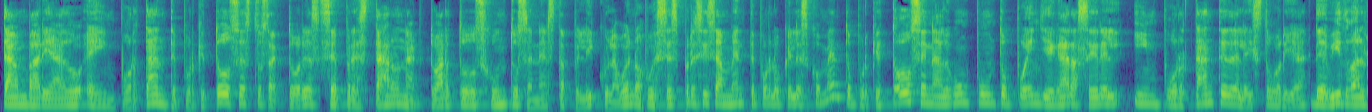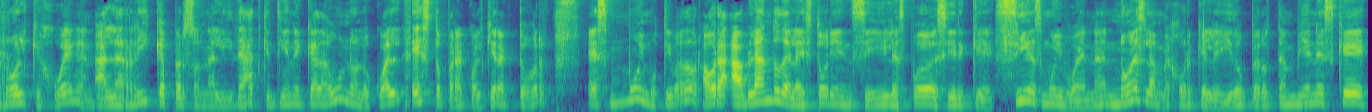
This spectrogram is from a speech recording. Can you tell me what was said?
tan variado e importante porque todos estos actores se prestaron a actuar todos juntos en esta película. Bueno, pues es precisamente por lo que les comento, porque todos en algún punto pueden llegar a ser el importante de la historia debido al rol que juegan, a la rica personalidad que tiene cada uno, lo cual esto para cualquier actor pues, es muy motivador. Ahora, hablando de la historia en sí, les puedo decir que sí es muy buena, no es la mejor que he leído, pero también es que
